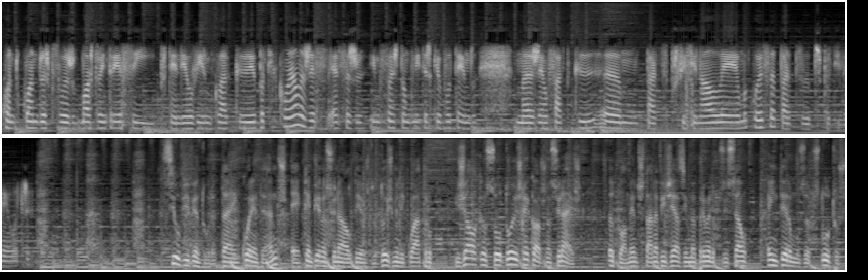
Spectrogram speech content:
quando, quando as pessoas mostram interesse e pretendem ouvir-me, claro que eu partilho com elas essas emoções tão bonitas que eu vou tendo, mas é um facto que a hum, parte profissional é uma coisa, a parte desportiva é outra. Silvia Ventura tem 40 anos, é campeã nacional desde 2004 e já alcançou dois recordes nacionais. Atualmente está na 21ª posição em termos absolutos.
